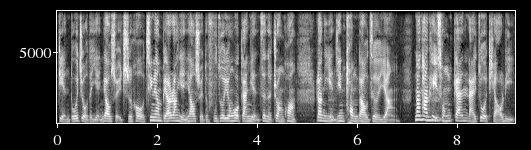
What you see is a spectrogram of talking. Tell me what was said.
点多久的眼药水之后，尽量不要让眼药水的副作用或干眼症的状况让你眼睛痛到这样。那它可以从肝来做调理，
